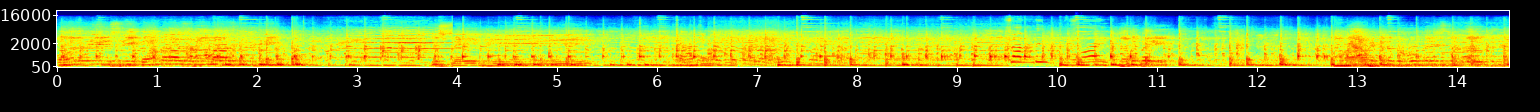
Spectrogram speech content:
గౌరవనీయులు శ్రీ గోపరాజు రామరాజు గారిని సార్ రెడీ స్మైల్ తదుపరి జ్ఞాపికను బహూకరించడం జరుగుతుంది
